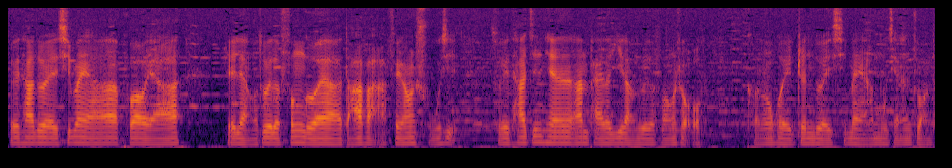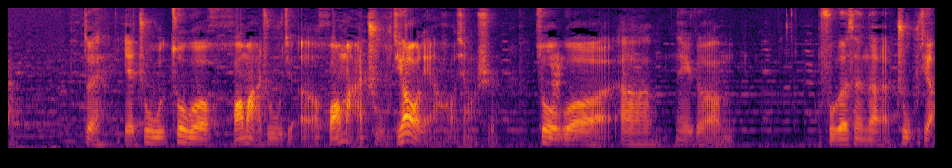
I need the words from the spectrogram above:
所以他对西班牙、葡萄牙这两个队的风格呀、打法非常熟悉，所以他今天安排的伊朗队的防守。可能会针对西班牙目前的状态，对，也助做过皇马助教，呃，皇马主教练好像是做过呃那个福格森的助教，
